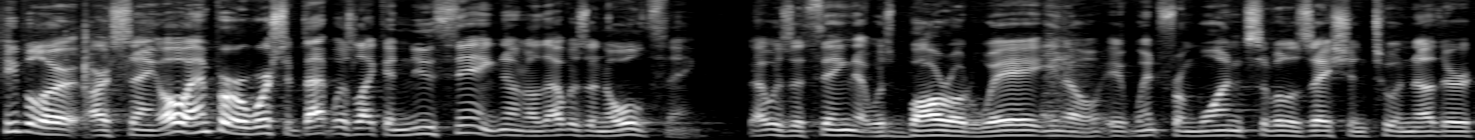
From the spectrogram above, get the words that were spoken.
people are, are saying, oh, emperor worship, that was like a new thing. No, no, that was an old thing. That was a thing that was borrowed way, you know, it went from one civilization to another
